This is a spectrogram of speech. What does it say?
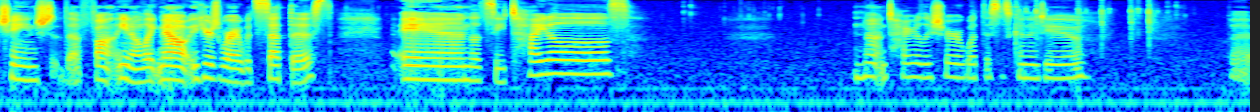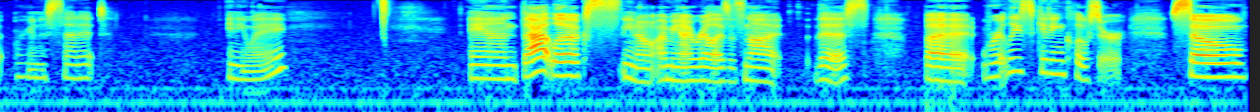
changed the font, you know, like now here's where I would set this. And let's see, titles. not entirely sure what this is going to do, but we're going to set it anyway. And that looks, you know, I mean, I realize it's not this, but we're at least getting closer. So,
